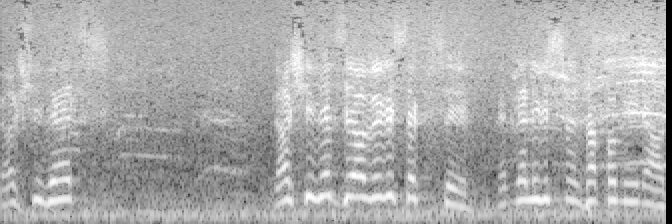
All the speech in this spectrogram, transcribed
Další věc. Další věc je o vivisekci. Neměli bychom zapomínat.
